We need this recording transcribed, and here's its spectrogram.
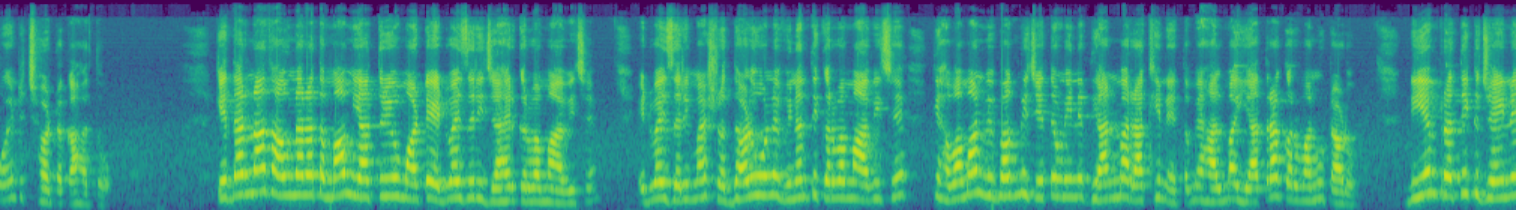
પોઈન્ટ છ ટકા હતો. કેદારનાથ આવનારા તમામ યાત્રીઓ માટે એડવાઇઝરી જાહેર કરવામાં આવી છે. એડવાઇઝરીમાં શ્રદ્ધાળુઓને વિનંતી કરવામાં આવી છે કે હવામાન વિભાગની ચેતવણીને ધ્યાનમાં રાખીને તમે હાલમાં યાત્રા કરવાનું ટાળો. ડીએમ પ્રતિક જૈને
